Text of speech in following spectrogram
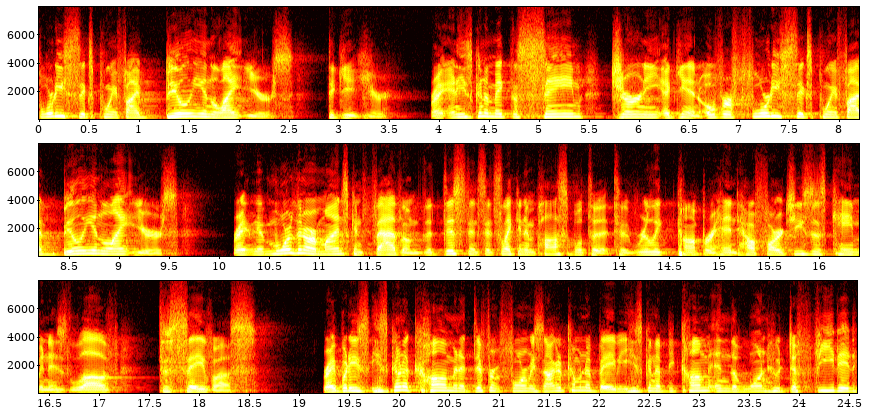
46.5 billion light years to get here, right? And he's going to make the same journey again, over 46.5 billion light years right? More than our minds can fathom, the distance, it's like an impossible to, to really comprehend how far Jesus came in his love to save us, right? But he's, he's going to come in a different form. He's not going to come in a baby. He's going to become in the one who defeated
